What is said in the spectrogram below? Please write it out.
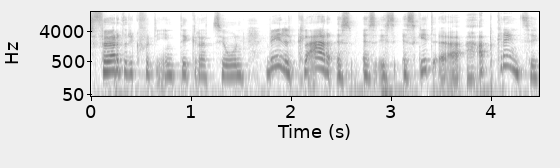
die Förderung von der Integration. Weil, klar, es, es, es, es gibt eine Abgrenzung.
